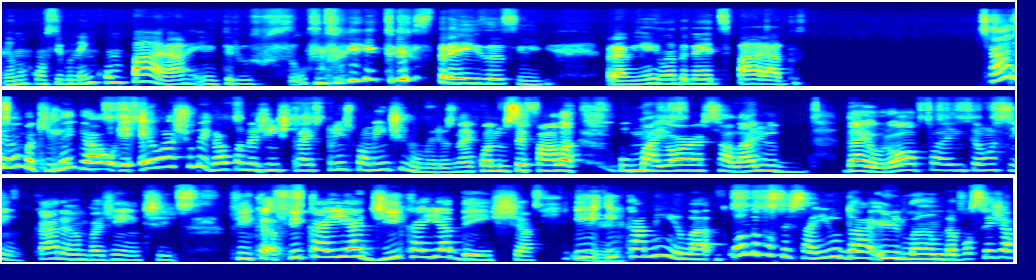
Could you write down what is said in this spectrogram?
eu não consigo nem comparar entre os, entre os três, assim. Para mim, a Irlanda ganha disparado Caramba, que legal! Eu acho legal quando a gente traz principalmente números, né? Quando você fala o maior salário da Europa, então assim, caramba, gente, fica, fica aí a dica e a deixa. E, é. e Camila, quando você saiu da Irlanda, você já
